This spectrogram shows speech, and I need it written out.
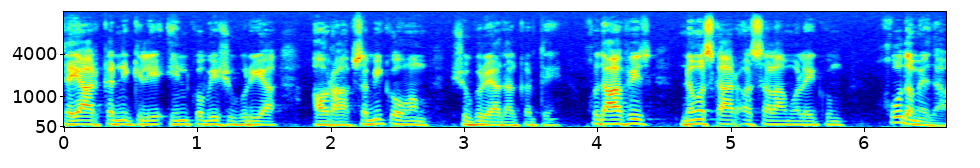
तैयार करने के लिए इनको भी शुक्रिया और आप सभी को हम शुक्रिया अदा करते हैं। खुदा हाफिज़, नमस्कार असलकुम खुद अमेदा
